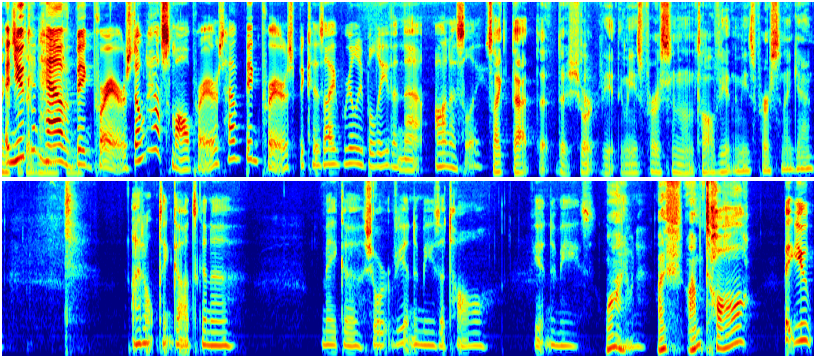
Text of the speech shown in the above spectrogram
And you can have big prayers. Don't have small prayers. Have big prayers because I really believe in that, honestly. It's like that the, the short Vietnamese person and the tall Vietnamese person again. I don't think God's going to make a short Vietnamese a tall Vietnamese. Why? don't know. I f- I'm tall. But you,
